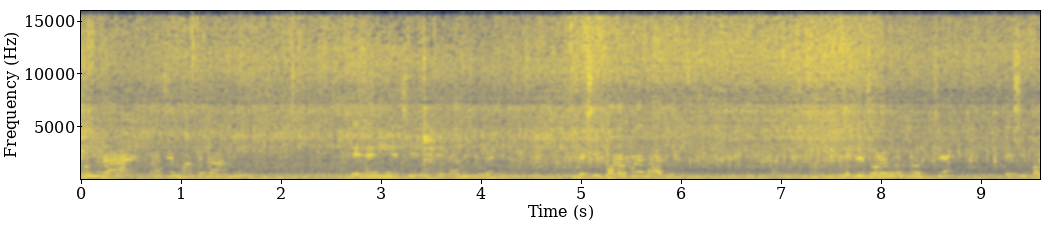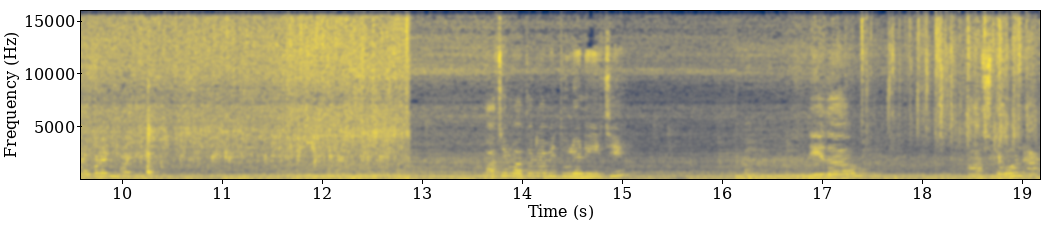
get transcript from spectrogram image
বন্ধুরা, মাছের মাথাটা আমি ভেজে নিয়েছি, এটা আমি তুলে নেব। বেশি কড়া করে ভাজিনি। একটু জোরে বলতে হচ্ছে, বেশি কড়া করে আমি ভাজি না মাছের মাথাটা আমি তুলে নিয়েছি। দিয়ে দাও। পাঁচ ফোড়ন আর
